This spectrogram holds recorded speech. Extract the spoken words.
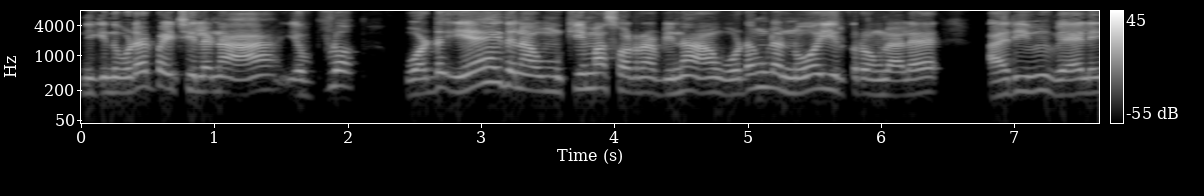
இன்னைக்கு இந்த உடற்பயிற்சி இல்லைன்னா எவ்வளோ உட ஏன் இதை நான் முக்கியமா சொல்றேன் அப்படின்னா உடம்புல நோய் இருக்கிறவங்களால அறிவு வேலை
